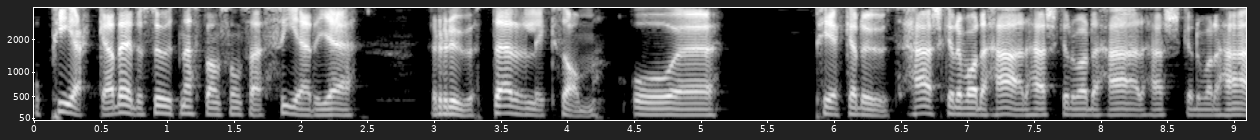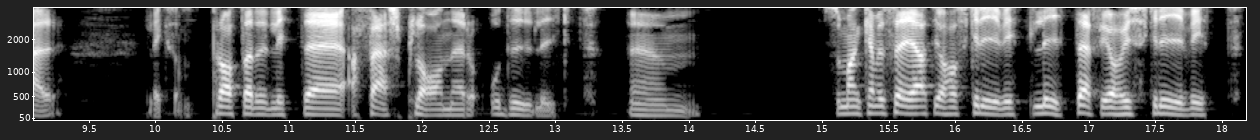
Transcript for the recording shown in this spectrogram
och pekade. Det såg ut nästan som så här serierutor liksom. Och eh, pekade ut, här ska det vara det här, här ska det vara det här, här ska det vara det här. Liksom. Pratade lite affärsplaner och dylikt. Um, så man kan väl säga att jag har skrivit lite, för jag har ju skrivit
